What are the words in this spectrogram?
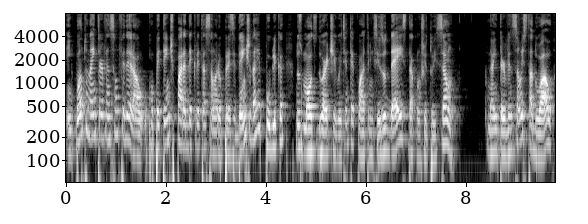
enquanto na intervenção federal o competente para a decretação era o presidente da República, nos moldes do artigo 84, inciso 10 da Constituição, na intervenção estadual,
